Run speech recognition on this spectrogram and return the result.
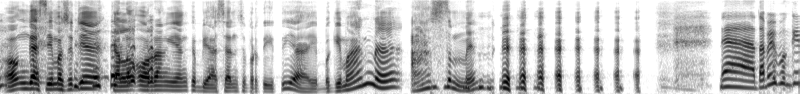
Oh enggak sih maksudnya kalau orang yang kebiasaan seperti itu ya, ya bagaimana? Asem men. Nah, tapi mungkin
